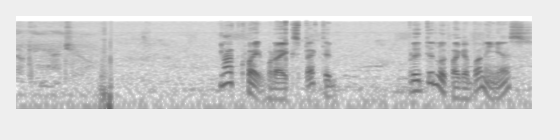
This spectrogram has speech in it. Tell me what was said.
Looking at you. Not quite what I expected, but it did look like a bunny, yes?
